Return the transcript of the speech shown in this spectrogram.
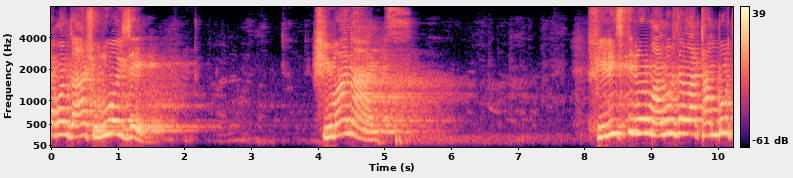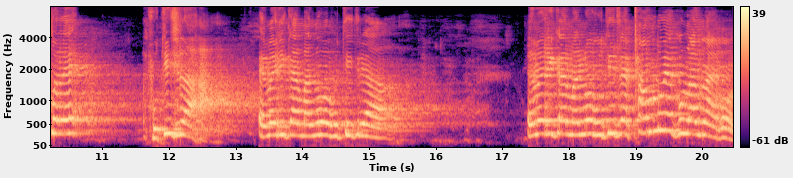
এখন যা শুরু হয়েছে সীমা নাই। ফিলিস্তিনের মানুষ যারা ঠাম্বুর করে ফুটিছিলা। আমেরিকার মানুষ ফুটিতরা আমেরিকার মানুষ ফুটিতরা ঠাম্বুয়ে কুলাল না এখন।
